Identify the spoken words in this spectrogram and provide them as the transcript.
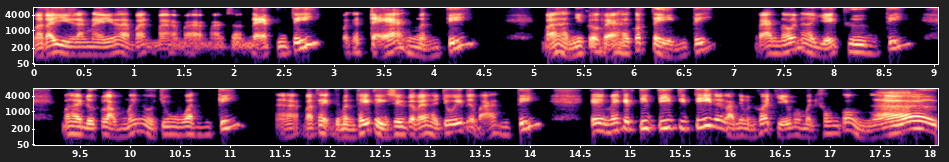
Mà tại vì lần này là bạn bà, bà, bà đẹp một tí và cái trẻ hơn mình tí bà hình như có vẻ hơi có tiền tí bạn nói nó hơi dễ thương tí bà hơi được lòng mấy người chung quanh tí à, bà thấy thì mình thấy thiền sư có vẻ là chú ý tới bà tí. Cái mấy cái tí tí tí tí đó làm cho mình khó chịu mà mình không có ngờ.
